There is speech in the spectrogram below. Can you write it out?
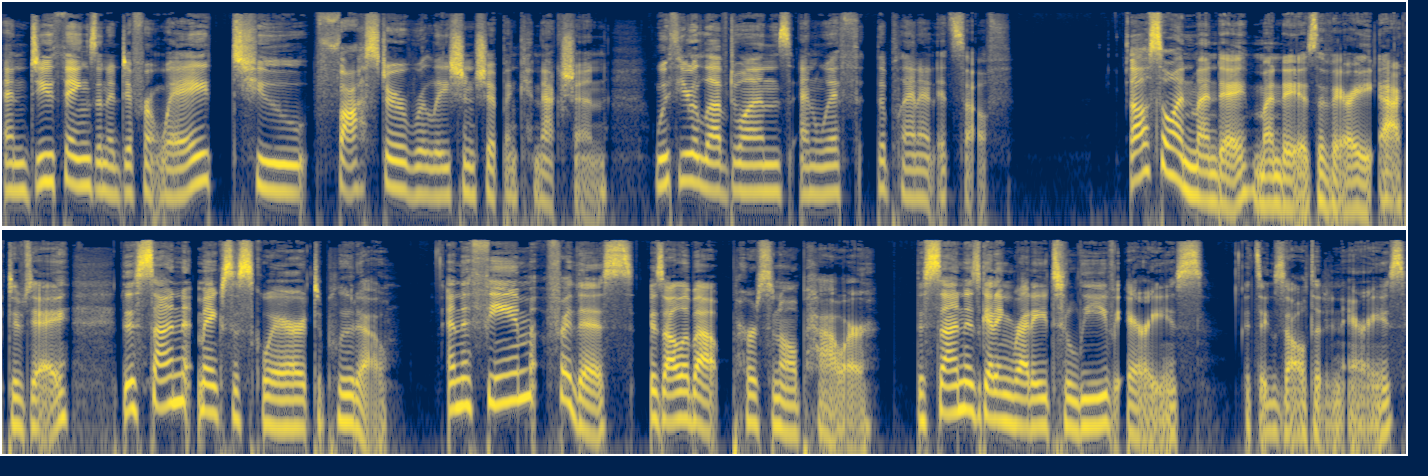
and do things in a different way to foster relationship and connection with your loved ones and with the planet itself. Also on Monday, Monday is a very active day, the sun makes a square to Pluto. And the theme for this is all about personal power. The sun is getting ready to leave Aries. It's exalted in Aries.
